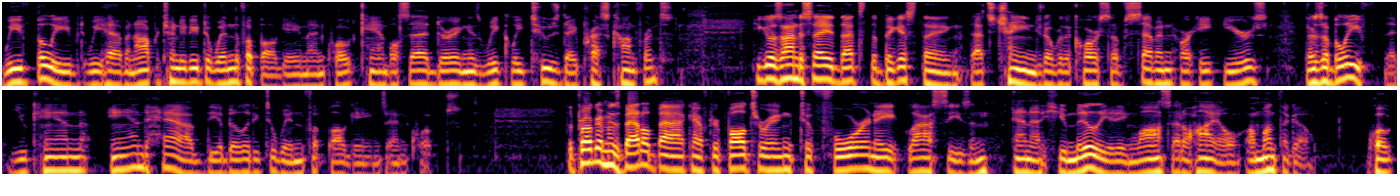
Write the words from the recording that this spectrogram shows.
we've believed we have an opportunity to win the football game, end quote, Campbell said during his weekly Tuesday press conference. He goes on to say that's the biggest thing that's changed over the course of seven or eight years. There's a belief that you can and have the ability to win football games, end quote. The program has battled back after faltering to 4 and 8 last season and a humiliating loss at Ohio a month ago. Quote,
